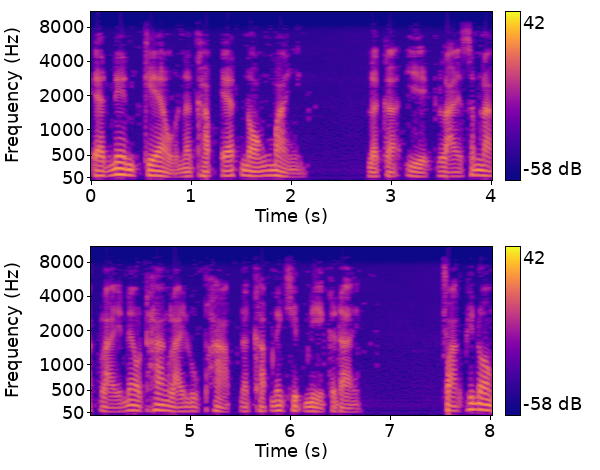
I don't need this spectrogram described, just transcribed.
แอดเน่นแก้วนะครับแอดน้องใหม่ แล้วก็อีกหลายสำนักหลายแนวทางหลายรูปภาพนะครับ ในคลิปนี้ก็ได้ ฝากพี่น้อง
